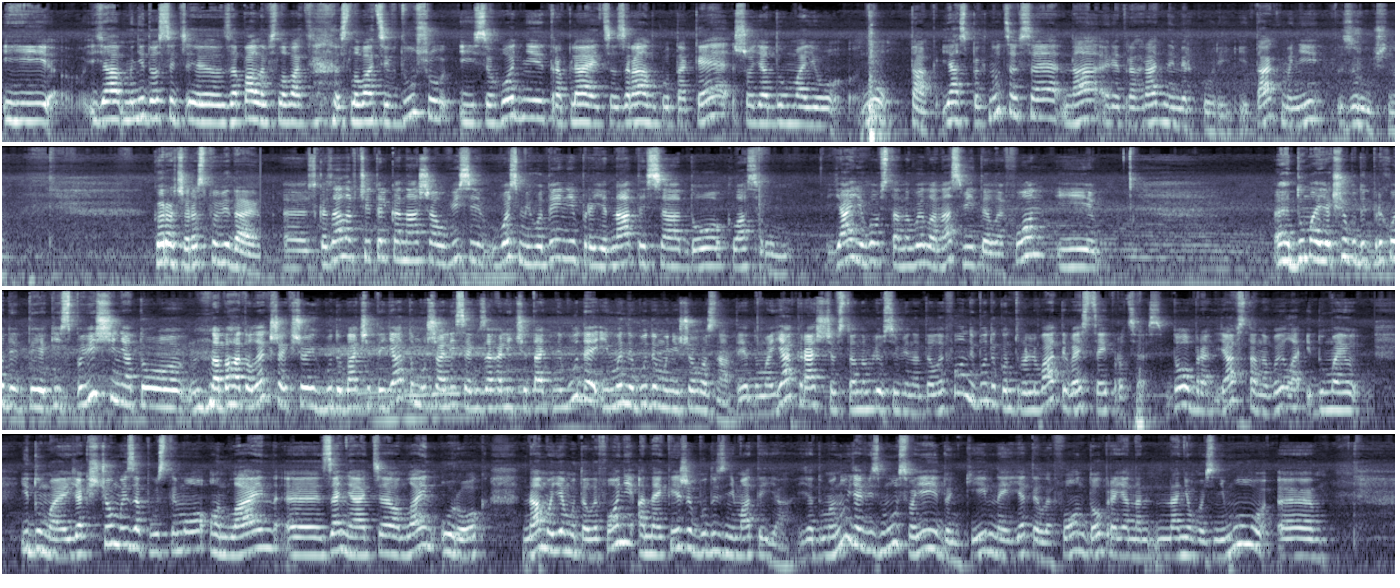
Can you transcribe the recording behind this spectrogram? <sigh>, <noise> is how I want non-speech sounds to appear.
І я мені досить е, запалив слова, <laughs> слова ці в душу. І сьогодні трапляється зранку таке, що я думаю, ну так, я спихну це все на ретроградний Меркурій. І так мені зручно. Коротше, розповідаю. Е, Сказала вчителька наша у 8 годині приєднатися до класруму. Я його встановила на свій телефон і Думаю, якщо будуть приходити якісь сповіщення, то набагато легше, якщо їх буду бачити я, тому що Аліса їх взагалі читати не буде, і ми не будемо нічого знати. Я думаю, я краще встановлю собі на телефон і буду контролювати весь цей процес. Добре, я встановила і думаю. І думаю, якщо ми запустимо онлайн е, заняття, онлайн урок на моєму телефоні, а на який же буду знімати я? Я думаю, ну я візьму своєї доньки, в неї є телефон, добре, я на, на нього зніму. Е,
